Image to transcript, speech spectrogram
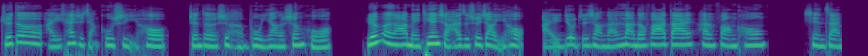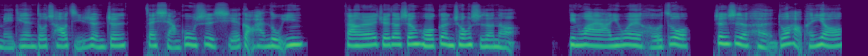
觉得阿姨开始讲故事以后，真的是很不一样的生活。原本啊，每天小孩子睡觉以后，阿姨就只想懒懒的发呆和放空。现在每天都超级认真，在想故事、写稿和录音，反而觉得生活更充实了呢。另外啊，因为合作认识了很多好朋友，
